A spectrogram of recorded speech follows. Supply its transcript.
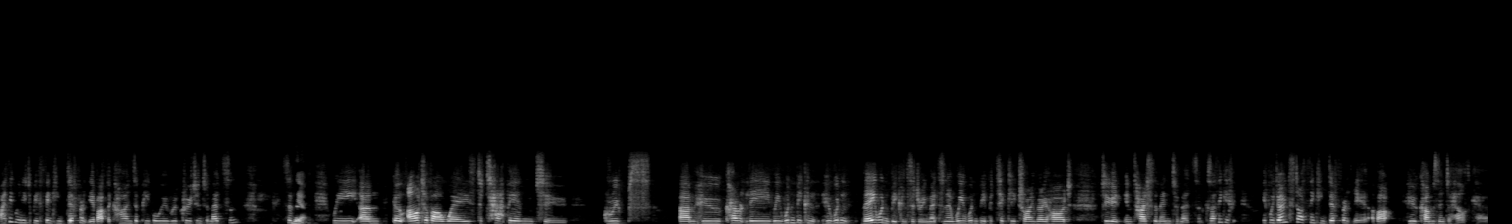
I think we need to be thinking differently about the kinds of people we recruit into medicine, so that yeah. we um, go out of our ways to tap into groups um, who currently we wouldn't be con- who wouldn't they wouldn't be considering medicine and we wouldn't be particularly trying very hard to entice them into medicine. Because I think if if we don't start thinking differently about who comes into healthcare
